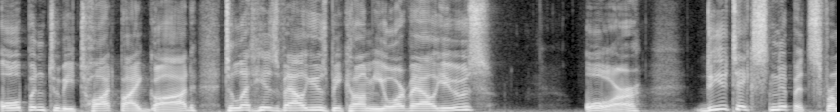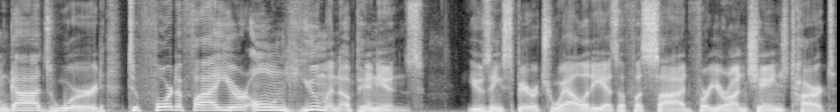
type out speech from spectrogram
open to be taught by God to let His values become your values? Or do you take snippets from God's Word to fortify your own human opinions? using spirituality as a facade for your unchanged heart?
